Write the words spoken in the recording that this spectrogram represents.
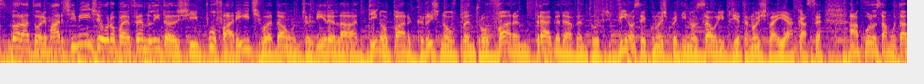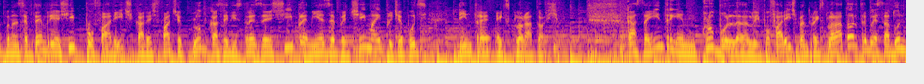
Exploratori mari și mici, Europa FM, Lidl și Pufarici vă dau întâlnire la Dino Park Râșnov pentru o vară întreagă de aventuri. Vino să-i cunoști pe dinozaurii prietenoși la ei acasă. Acolo s-a mutat până în septembrie și Pufarici, care își face club ca să-i distreze și premieze pe cei mai pricepuți dintre exploratori. Ca să intri în clubul uh, lui Pufarici pentru explorator, trebuie să aduni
